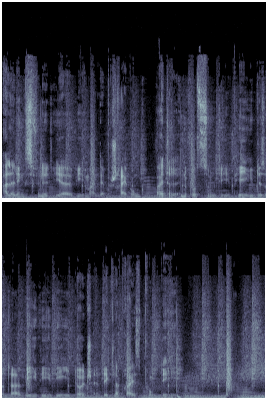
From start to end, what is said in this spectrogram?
Alle Links findet ihr wie immer in der Beschreibung. Weitere Infos zum DEP gibt es unter www.deutscheentwicklerpreis.de.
